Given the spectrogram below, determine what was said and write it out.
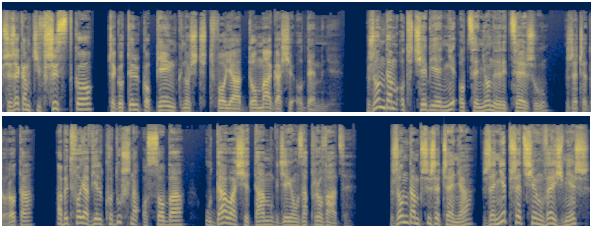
Przyrzekam ci wszystko, czego tylko piękność twoja domaga się ode mnie. Żądam od ciebie, nieoceniony rycerzu, rzecze Dorota, aby twoja wielkoduszna osoba udała się tam, gdzie ją zaprowadzę. Żądam przyrzeczenia, że nie przed się weźmiesz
